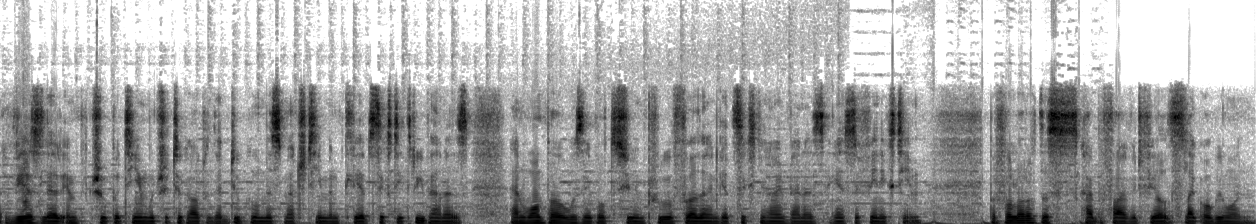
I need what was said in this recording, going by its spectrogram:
a Veers-led Imp Trooper team, which we took out with a Dooku mismatch team and cleared 63 banners, and Wampa was able to improve further and get 69 banners against the Phoenix team. But for a lot of this Kyber 5, it feels like Obi-Wan.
